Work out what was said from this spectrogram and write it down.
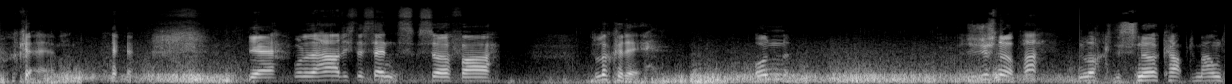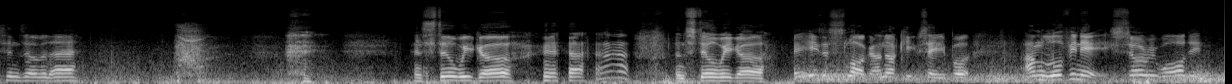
Look at him. yeah, one of the hardest ascents so far. Look at it. Un There's just no path. Look, the snow-capped mountains over there. and still we go. and still we go. It is a slog, I know I keep saying it, but I'm loving it. It's so rewarding.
